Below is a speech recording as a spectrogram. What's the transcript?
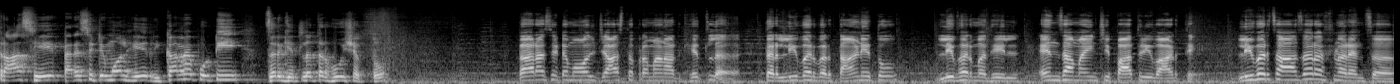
त्रास हे पॅरासिटेमॉल हे रिकाम्या पोटी जर घेतलं तर होऊ शकतो. पॅरासिटेमॉल जास्त प्रमाणात घेतलं तर लिव्हरवर ताण येतो लिव्हरमधील एन्झामाइनची एन्झामाईनची पातळी वाढते. लिव्हरचा आजार असणाऱ्यांचं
